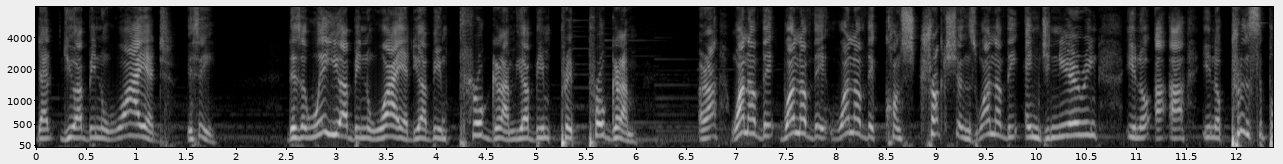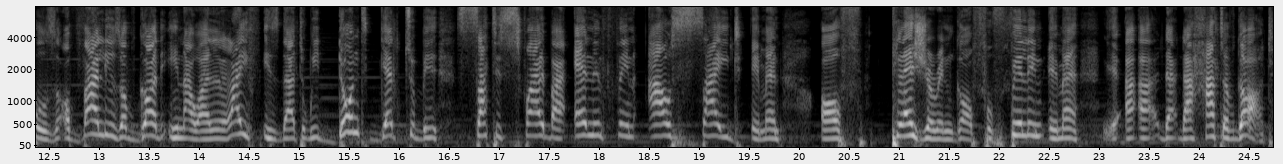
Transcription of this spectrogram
that you have been wired. You see, there's a way you have been wired, you have been programmed, you have been pre-programmed. All right. One of the one of the one of the constructions, one of the engineering, you know, uh, uh, you know, principles of values of God in our life is that we don't get to be satisfied by anything outside, amen, of pleasure in God, fulfilling, amen, uh, uh, the, the heart of God.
